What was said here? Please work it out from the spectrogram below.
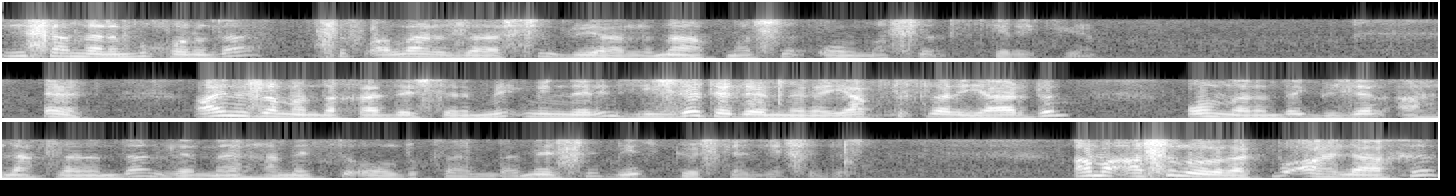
insanların bu konuda sırf Allah rızası için duyarlı ne yapması olması gerekiyor. Evet. Aynı zamanda kardeşlerim müminlerin hicret edenlere yaptıkları yardım onların da güzel ahlaklarından ve merhametli olduklarında nesi bir göstergesidir. Ama asıl olarak bu ahlakı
